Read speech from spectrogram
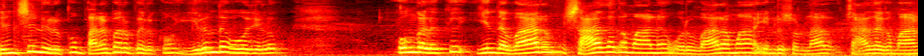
டென்ஷன் இருக்கும் பரபரப்பு இருக்கும். இருந்த போதிலும் உங்களுக்கு இந்த வாரம் சாதகமான ஒரு வாரமா என்று சொன்னால் சாதகமான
